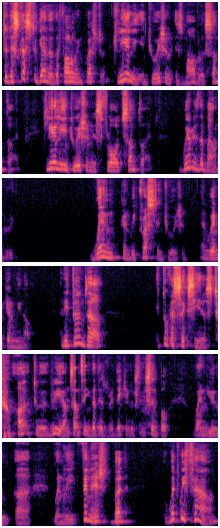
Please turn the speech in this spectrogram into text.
to discuss together the following question. Clearly, intuition is marvelous sometimes. Clearly, intuition is flawed sometimes. Where is the boundary? When can we trust intuition and when can we not? And it turns out it took us six years to, uh, to agree on something that is ridiculously simple when, you, uh, when we finished. But what we found,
